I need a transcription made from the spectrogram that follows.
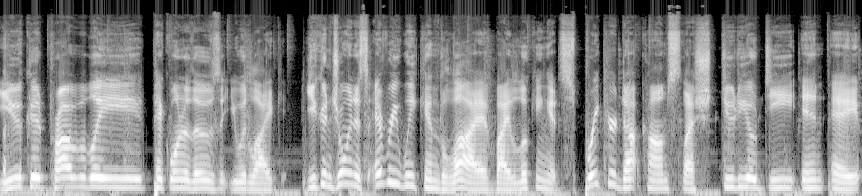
you could probably pick one of those that you would like. You can join us every weekend live by looking at Spreaker.com slash Studio DNA,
